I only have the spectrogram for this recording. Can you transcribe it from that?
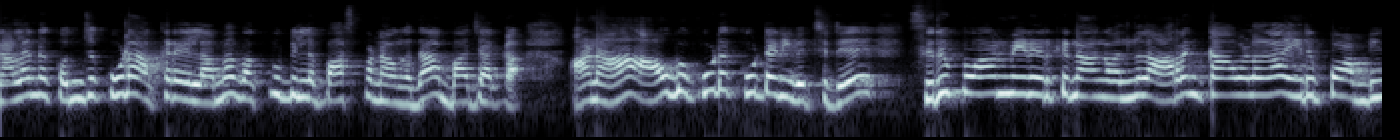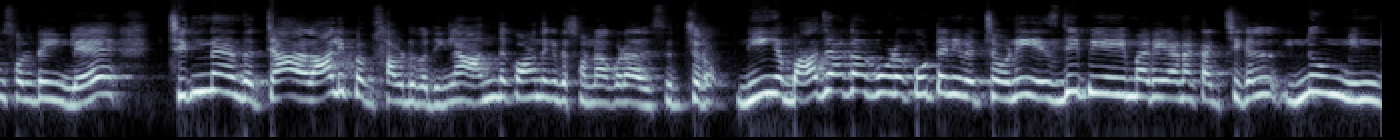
நலனை கொஞ்சம் கூட அக்கறை இல்லாமல் வக்பு பில்லை பாஸ் பண்ணவங்க தான் பாஜக. ஆனால் அவங்க கூட கூட்டணி வச்சுட்டு சிறுபான்மையினருக்கு நாங்கள் வந்து அறங்காவலராக இருப்போம் அப்படின்னு சொல்கிறீங்களே சின்ன அந்த சா லாலிபப் சாப்பிட்டு பார்த்தீங்களா அந்த குழந்தைகிட்ட சொன்னால் கூட அது சிரிச்சிடும் நீங்கள் பாஜக கூட கூட்டணி வச்சோடனே எஸ்டிபிஐ மாதிரியான கட்சிகள் இன்னும் இந்த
